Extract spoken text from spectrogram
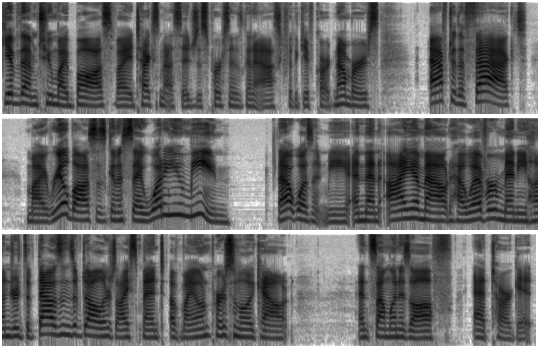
give them to my boss via text message, this person is going to ask for the gift card numbers. After the fact, my real boss is going to say, What do you mean? That wasn't me. And then I am out however many hundreds of thousands of dollars I spent of my own personal account. And someone is off at Target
